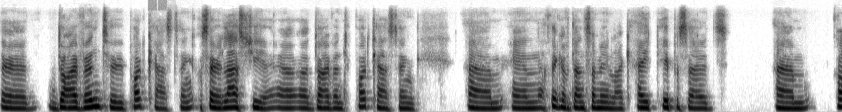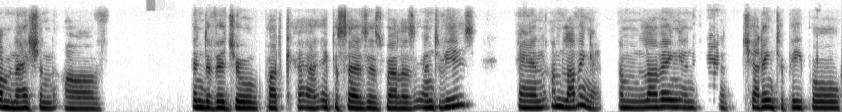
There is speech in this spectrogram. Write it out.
uh, dive into podcasting. Sorry, last year uh, dive into podcasting um, and I think I've done something like eight episodes, um, combination of individual podcast uh, episodes as well as interviews. And I'm loving it. I'm loving and uh, chatting to people.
